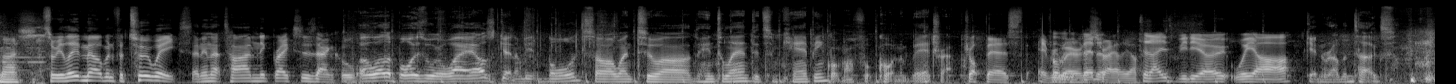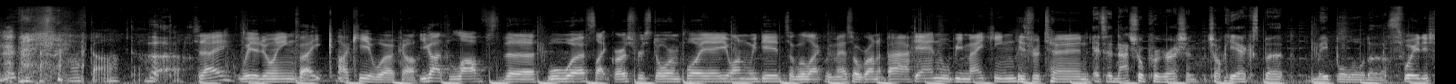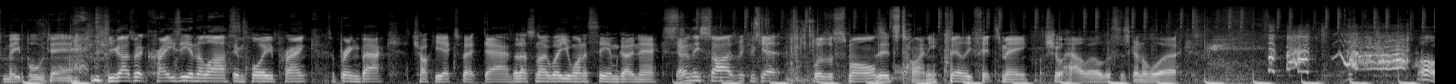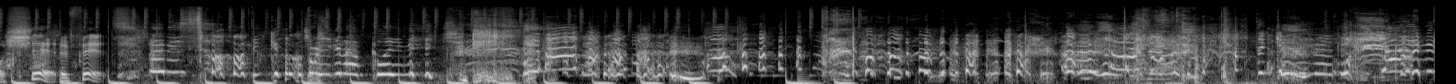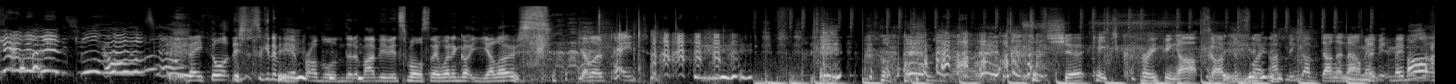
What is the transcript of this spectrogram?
Nice. So we leave Melbourne for two weeks, and in that time, Nick breaks his ankle. Well, while the boys were away, I was getting a bit bored, so I went to uh, the hinterland, did some camping, got my foot caught in a bear trap. Drop bears everywhere in Australia. Today's video, we are Getting rub and tugs. after, after, after. Today we are doing fake IKEA worker. You guys loved the Woolworths like grocery store employee one we did, so we're like we may as well run it back. Dan will be making his return. It's a natural progression. Chocky expert, meatball order. Swedish meatball Dan. You guys went crazy in the last employee prank to bring back Chocky Expert Dan. Let us know where you want to see him go next. The only size we could get was a small. It's tiny. Barely fits me. Not sure how well this is going to work. oh shit, it fits. that is so good. Are you gonna have cleavage? They thought this was going to be a problem, that it might be a bit small, so they went and got yellows, yellow paint. Shirt keeps creeping up, so I'm just like, I think I've done enough. Maybe, maybe oh,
